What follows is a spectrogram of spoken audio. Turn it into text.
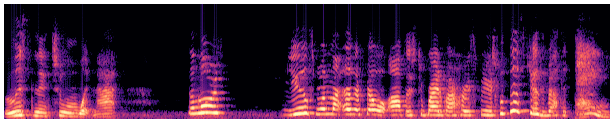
listening to and whatnot. The Lord used one of my other fellow authors to write about her experience with this Jezebel. I said, dang.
